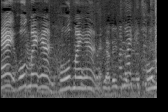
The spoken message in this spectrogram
Hey, hold my hand. Hold my hand. Yeah, they do.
